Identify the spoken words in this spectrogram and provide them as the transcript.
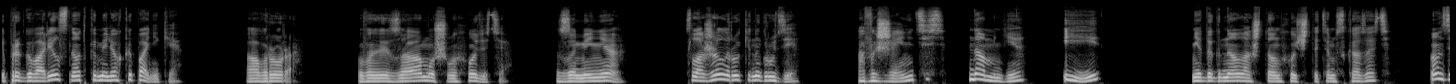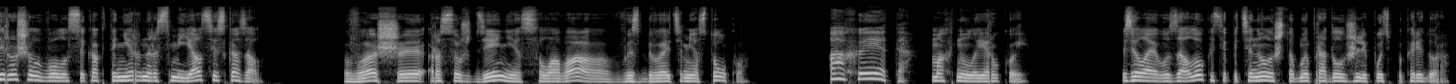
и проговорил с нотками легкой паники. «Аврора, вы замуж выходите. За меня». Сложил руки на груди. «А вы женитесь? На мне? И?» Не догнала, что он хочет этим сказать. Он зерошил волосы, как-то нервно рассмеялся и сказал. «Ваши рассуждения, слова, вы сбиваете меня с толку». «Ах, это!» — махнула я рукой. Взяла его за локоть и потянула, чтобы мы продолжили путь по коридору.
